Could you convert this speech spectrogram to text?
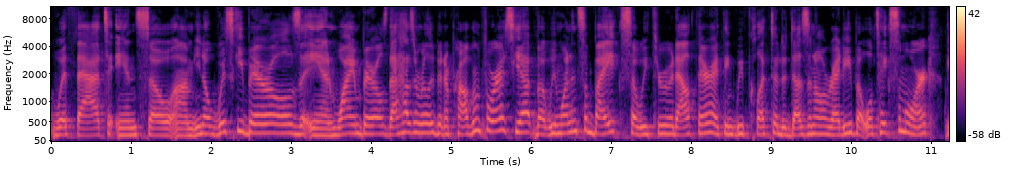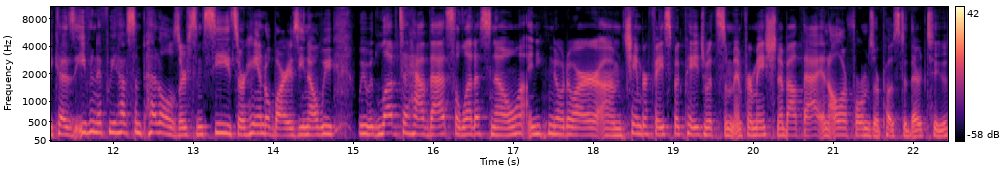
with that. And so, um, you know, whiskey barrels and wine barrels, that hasn't really been a problem for us yet, but we wanted some bikes, so we threw it out there. I think we've collected a dozen already, but we'll take some more because even if we have some pedals or some seats or handlebars, you know, we, we would love to have that. So let us know. And you can go to our um, chamber Facebook page with some information about that. And all our forms are posted there too.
